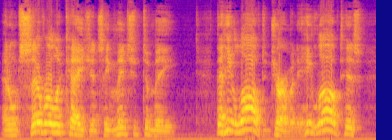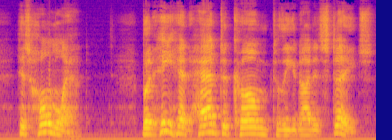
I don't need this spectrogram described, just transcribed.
And on several occasions, he mentioned to me that he loved Germany. He loved his, his homeland. But he had had to come to the United States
